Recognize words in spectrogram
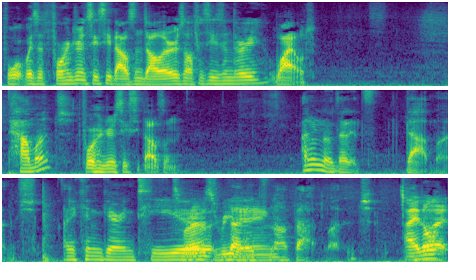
Four, was it four hundred sixty thousand dollars off of season three? Wild, How much? four hundred sixty thousand. I don't know that it's that much. I can guarantee you what I was that it's not that much. I don't.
